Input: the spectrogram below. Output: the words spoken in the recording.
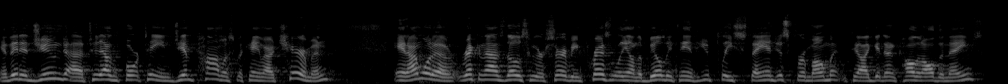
And then in June uh, 2014, Jim Thomas became our chairman. And I want to recognize those who are serving presently on the building team. If you please stand just for a moment until I get done calling all the names.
